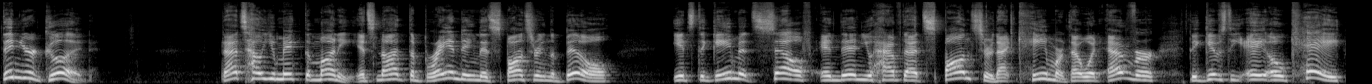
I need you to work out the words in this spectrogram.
then you're good. That's how you make the money. It's not the branding that's sponsoring the bill, it's the game itself, and then you have that sponsor, that Kmart, that whatever that gives the A-OK,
